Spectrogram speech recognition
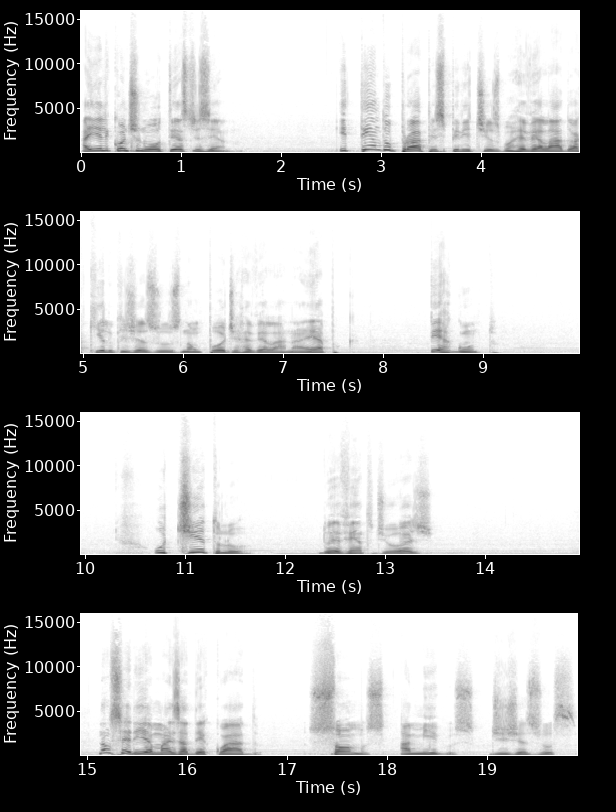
Aí ele continuou o texto dizendo: E tendo o próprio Espiritismo revelado aquilo que Jesus não pôde revelar na época, pergunto: o título do evento de hoje não seria mais adequado somos amigos de Jesus?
